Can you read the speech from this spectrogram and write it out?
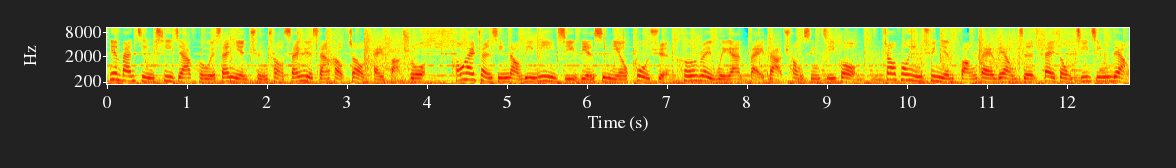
面板景气加暌违三年，群创三月三号召开法说，红海转型脑力密集，连四年获选科瑞维安百大创新机构。兆丰银去年房贷量增，带动基金量、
